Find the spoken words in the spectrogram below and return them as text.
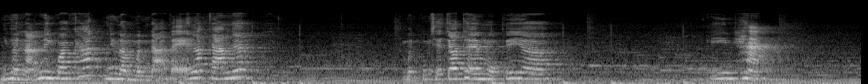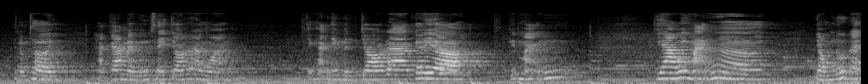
những hình ảnh liên quan khác như là mình đã vẽ lá cam nhé mình cũng sẽ cho thêm một cái ờ, cái hạt. Đồng thời hạt cam này mình cũng sẽ cho nó ra ngoài. Chẳng hạn như mình cho ra cái ờ, cái mảng giao với mảng ờ, dòng nước đây.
